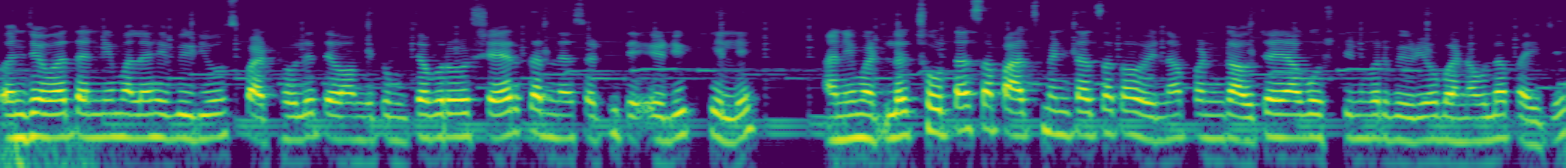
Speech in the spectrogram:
पण जेव्हा त्यांनी मला हे व्हिडिओज पाठवले तेव्हा मी तुमच्याबरोबर शेअर करण्यासाठी ते एडिट केले. आणि म्हटलं छोटासा पाच मिनिटाचा का होईना पण गावच्या या गोष्टींवर व्हिडिओ बनवला पाहिजे.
